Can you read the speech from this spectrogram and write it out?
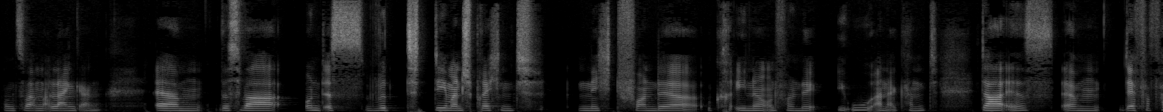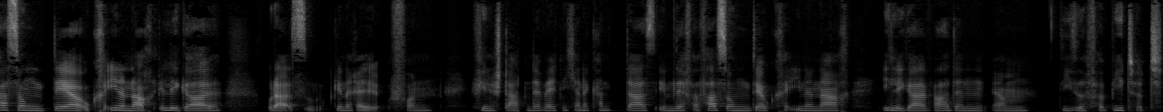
und zwar im Alleingang. Ähm, das war, und es wird dementsprechend nicht von der Ukraine und von der EU anerkannt, da es ähm, der Verfassung der Ukraine nach illegal oder also generell von vielen Staaten der Welt nicht anerkannt, da es eben der Verfassung der Ukraine nach illegal war, denn ähm, diese verbietet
